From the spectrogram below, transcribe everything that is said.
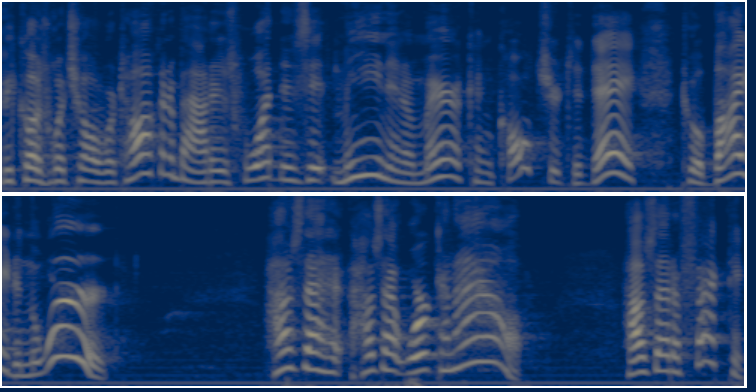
Because what y'all were talking about is what does it mean in American culture today to abide in the Word? How's that, how's that working out? How's that affecting?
